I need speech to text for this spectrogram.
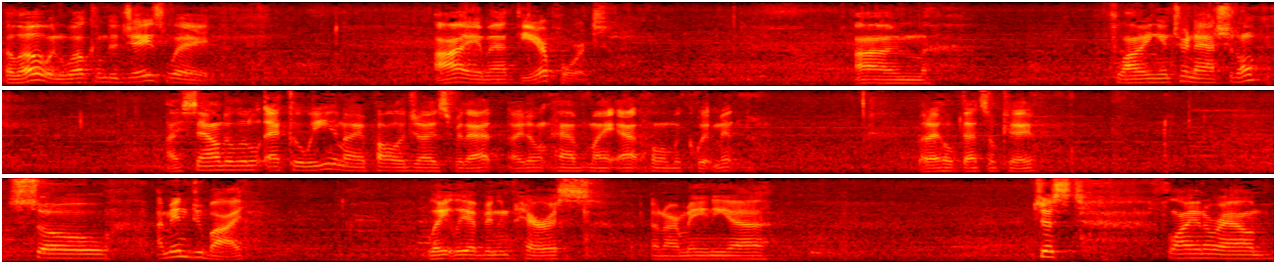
Hello and welcome to Jay's Way. I am at the airport. I'm flying international. I sound a little echoey and I apologize for that. I don't have my at home equipment, but I hope that's okay. So, I'm in Dubai. Lately, I've been in Paris and Armenia, just flying around,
